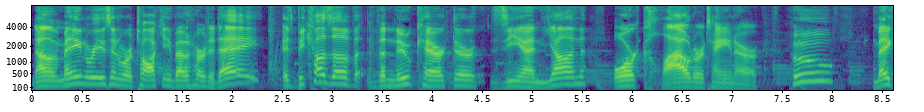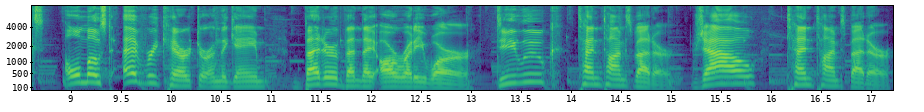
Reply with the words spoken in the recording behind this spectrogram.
Now, the main reason we're talking about her today is because of the new character, Xian Yun, or Cloud Retainer, who makes almost every character in the game better than they already were. Diluc, 10 times better. Xiao, 10 times better.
